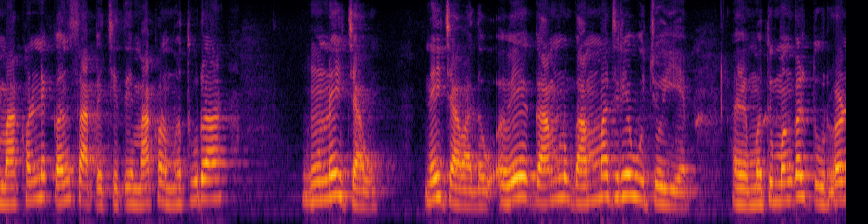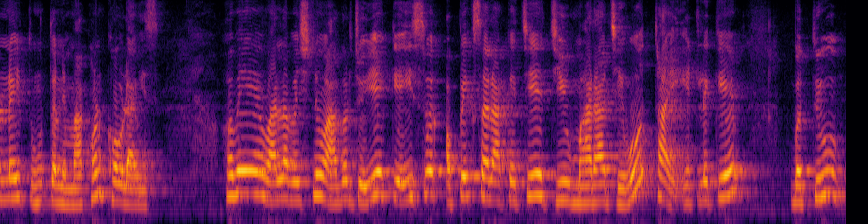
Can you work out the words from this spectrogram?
માખણને કંસ આપે છે. તે માખણ મથુરા હું નહીં જાઉં. નહીં જવા દઉં. હવે ગામનું ગામમાં જ રહેવું જોઈએ. હવે મધુ મંગલ, તું રડ નહીં, તું હું તને માખણ ખવડાવીશ. હવે વાલા વૈષ્ણવ આગળ જોઈએ કે ઈશ્વર અપેક્ષા રાખે છે જીવ મારા જેવો થાય, એટલે કે બધું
